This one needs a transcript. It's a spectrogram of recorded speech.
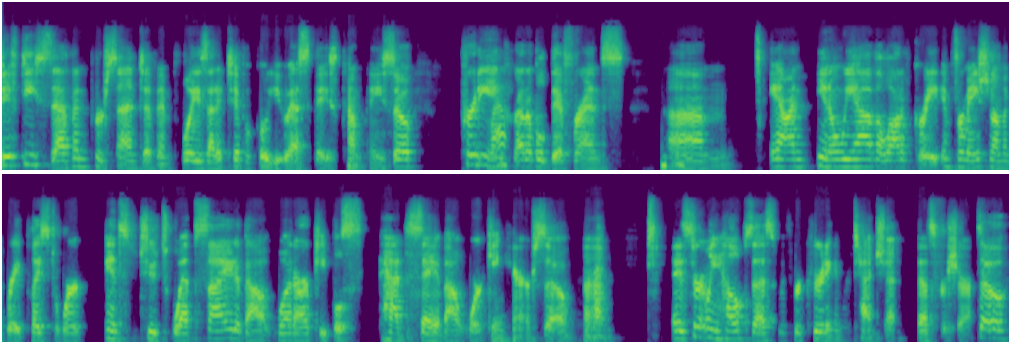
57% of employees at a typical US based company. So pretty wow. incredible difference. Mm-hmm. Um, and you know we have a lot of great information on the Great Place to Work Institute's website about what our people had to say about working here. So um, it certainly helps us with recruiting and retention. That's for sure. So,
